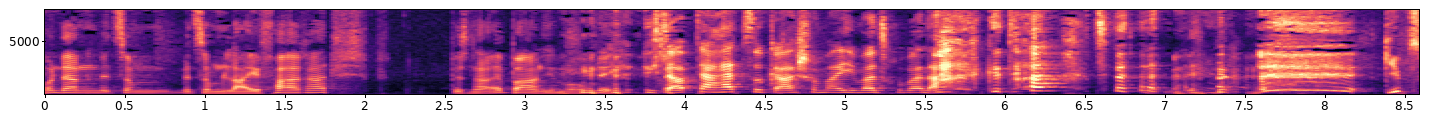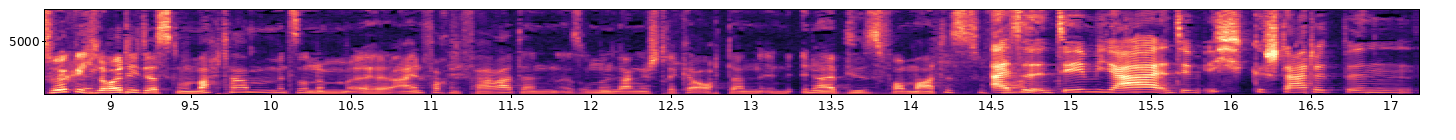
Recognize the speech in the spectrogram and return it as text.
Und dann mit so einem, mit so einem Leihfahrrad bis nach Albanien, warum nicht? Ich glaube, da hat sogar schon mal jemand drüber nachgedacht. Gibt es wirklich Leute, die das gemacht haben, mit so einem äh, einfachen Fahrrad dann so eine lange Strecke auch dann in, innerhalb dieses Formates zu fahren? Also in dem Jahr, in dem ich gestartet bin,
